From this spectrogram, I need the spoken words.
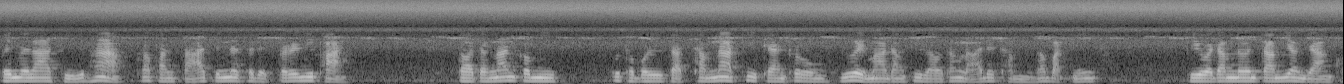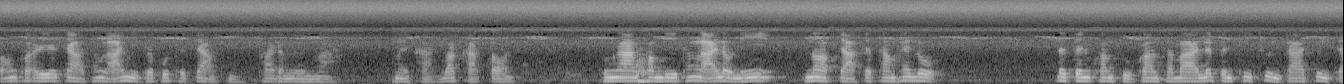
เป็นเวลาสี่ห้าพระพรรษาจึงได้เสด็จปรินิพาน ต่อจากนั้นก็มีพุทธบริษัททำหน้าที่แทนพระองค์เรื่อยมาดังที่เราทั้งหลายได้ทำอยู่ณบัดนี้ ที่ว่าดำเนินตามเยี่ยงอย่างของพระอริยเจ้า ทั้งหลายมีพระพุทธเจ้าที่พาดำเนินมา ไม่ขาดว่าขาดตอน คุณงามความดีทั้งหลายเหล่านี้นอกจากจะทำให้โลก ได้เป็นความสุขความสบายและเป็นที่ชื่นตาชื่นใจ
